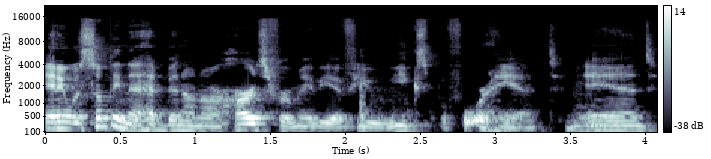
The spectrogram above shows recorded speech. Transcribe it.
and it was something that had been on our hearts for maybe a few weeks beforehand, mm-hmm. and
